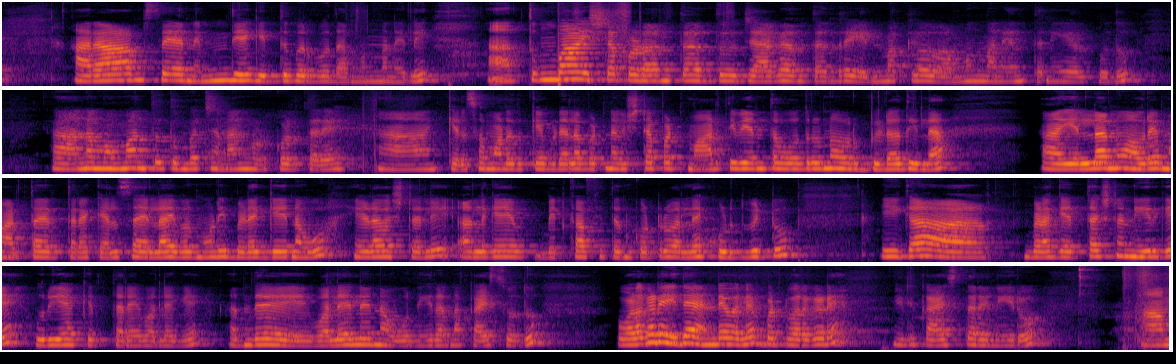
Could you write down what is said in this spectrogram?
ಆರಾಮ್ಸೆ ನೆಮ್ಮದಿಯಾಗಿ ಇದ್ದು ಬರ್ಬೋದು ಅಮ್ಮನ ಮನೇಲಿ. ತುಂಬ ಇಷ್ಟಪಡೋವಂಥದ್ದು ಜಾಗ ಅಂತಂದರೆ ಹೆಣ್ಮಕ್ಳು ಅಮ್ಮನ ಮನೆ ಅಂತಲೇ ಹೇಳ್ಬೋದು. ನಮ್ಮಮ್ಮ ಅಂತೂ ತುಂಬ ಚೆನ್ನಾಗಿ ನೋಡ್ಕೊಳ್ತಾರೆ. ಕೆಲಸ ಮಾಡೋದಕ್ಕೆ ಬಿಡಲ್ಲ, ಬಟ್ ನಾವು ಇಷ್ಟಪಟ್ಟು ಮಾಡ್ತೀವಿ ಅಂತ ಹೋದ್ರೂ ಅವ್ರು ಬಿಡೋದಿಲ್ಲ. ಎಲ್ಲನೂ ಅವರೇ ಮಾಡ್ತಾ ಇರ್ತಾರೆ. ಕೆಲಸ ಎಲ್ಲ ಇವಾಗ ನೋಡಿ ಬೆಳಗ್ಗೆ ನಾವು ಹೇಳೋವಷ್ಟರಲ್ಲಿ ಅಲ್ಲಿಗೆ ಬೆಡ್ ಕಾಫಿ ತಂದುಕೊಟ್ರು ಅಲ್ಲೇ ಕುಡಿದ್ಬಿಟ್ಟು ಈಗ ಬೆಳಗ್ಗೆ ಎದ್ದ ತಕ್ಷಣ ನೀರಿಗೆ ಉರಿ ಹಾಕಿರ್ತಾರೆ ಒಲೆಗೆ. ಅಂದರೆ ಒಲೆಯಲ್ಲೇ ನಾವು ನೀರನ್ನು ಕಾಯಿಸೋದು. ಒಳಗಡೆ ಇದೆ ಅಂಡೆ ಒಲೆ, ಬಟ್ ಹೊರಗಡೆ ಇಲ್ಲಿ ಕಾಯಿಸ್ತಾರೆ ನೀರು.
